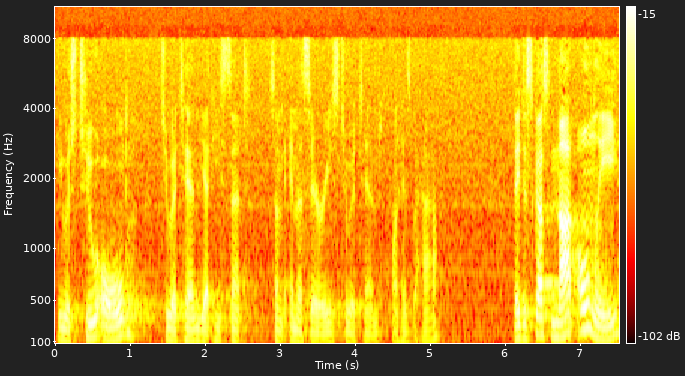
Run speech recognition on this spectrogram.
He was too old to attend, yet he sent some emissaries to attend on his behalf. They discussed not only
